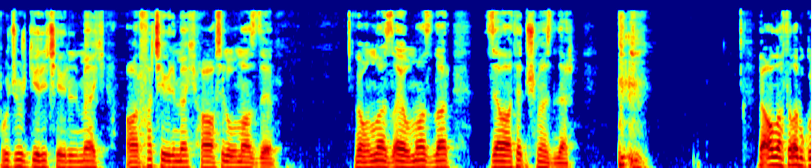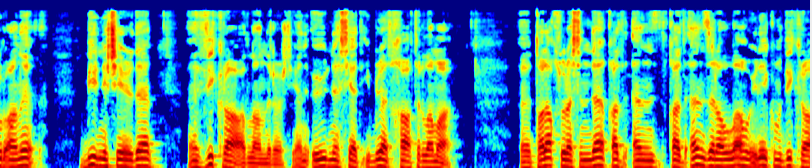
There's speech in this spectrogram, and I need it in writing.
Bu cür geri çevrilmək, arxa çevirmək hasil olmazdı. Və onlar zay olmazdılar, zəlatə düşməzdilər. və Allah təala bu Qur'anı bir neçə yerdə e, zikra adlandırır. Yəni öyüd, nəsihət, ibrət, xatırlama. E, Talaq surəsində qad enz qad enzelallahu ileykum zikra.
